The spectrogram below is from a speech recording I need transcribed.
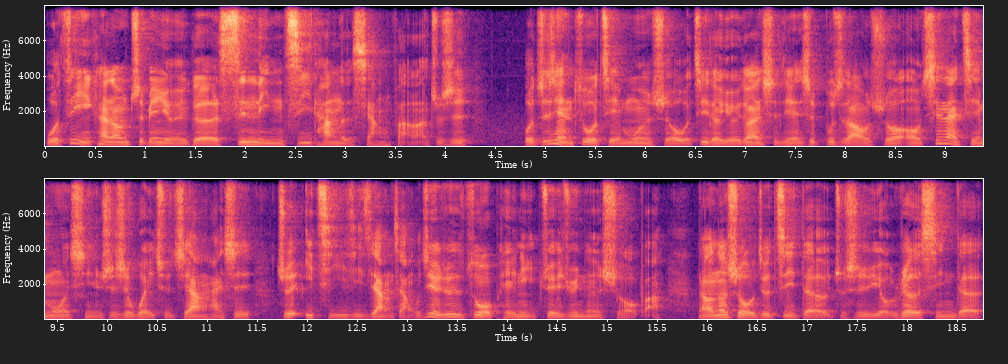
我自己看到这边有一个心灵鸡汤的想法啦，就是。我之前做节目的时候，我记得有一段时间也是不知道说哦，现在节目的形式是维持这样，还是就是一集一集这样讲。我记得就是做陪你追剧那时候吧，然后那时候我就记得就是有热心的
